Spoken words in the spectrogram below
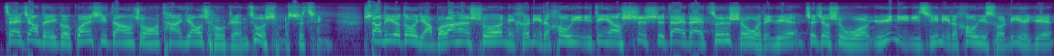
在这样的一个关系当中，他要求人做什么事情？上帝又对亚伯拉罕说：“你和你的后裔一定要世世代代遵守我的约，这就是我与你以及你的后裔所立的约，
